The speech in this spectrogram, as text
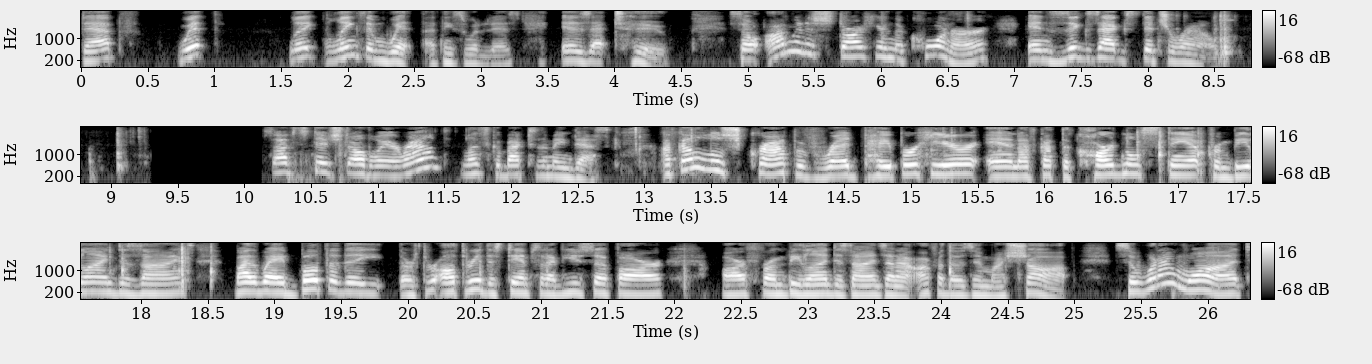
Depth, width, length and width, I think is what it is, is at two. So I'm going to start here in the corner and zigzag stitch around. So I've stitched all the way around. Let's go back to the main desk. I've got a little scrap of red paper here, and I've got the cardinal stamp from B Line Designs. By the way, both of the, or th all three of the stamps that I've used so far are from B Line Designs, and I offer those in my shop. So what I want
